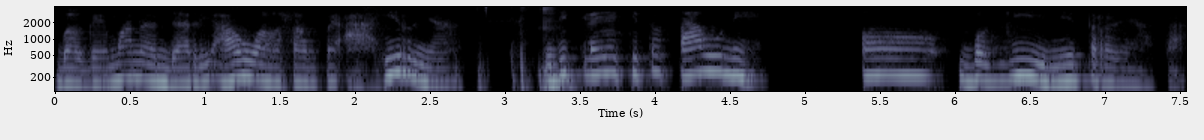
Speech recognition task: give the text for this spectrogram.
bagaimana dari awal sampai akhirnya. Jadi hmm. kayak kita tahu nih, oh begini ternyata.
